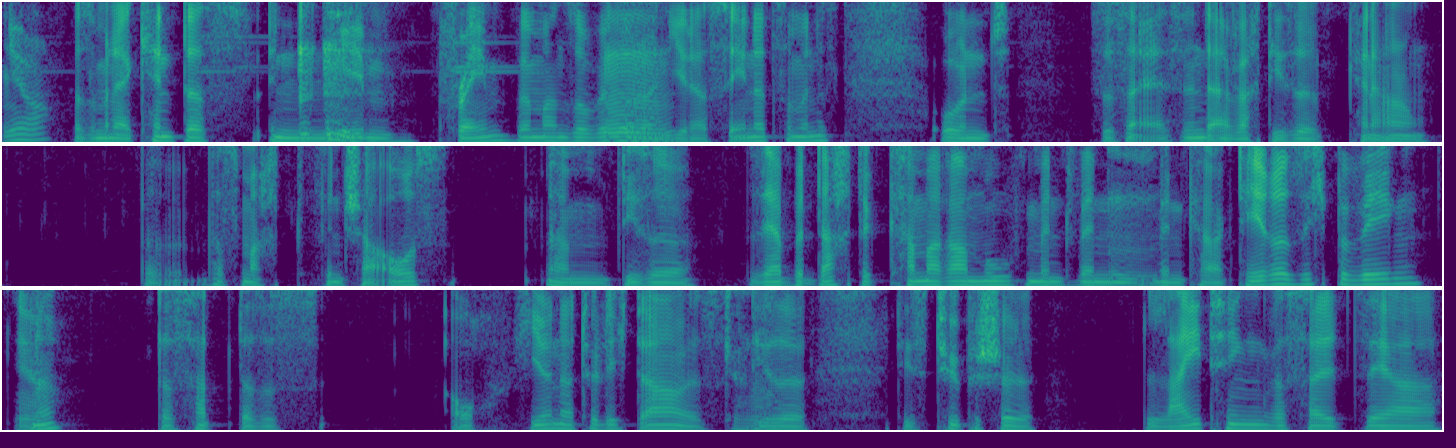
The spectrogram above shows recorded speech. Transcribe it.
Ja. Also man erkennt das in jedem Frame, wenn man so will, oder in Mhm. jeder Szene zumindest. Und es, ist, es sind einfach diese, keine Ahnung, wa- was macht Fincher aus? Ähm, diese sehr bedachte Kamera-Movement, wenn, Mhm. wenn Charaktere sich bewegen. Ja. Ne? Das hat, das ist auch hier natürlich da. Es, Genau. diese, dieses typische Lighting, was halt sehr,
